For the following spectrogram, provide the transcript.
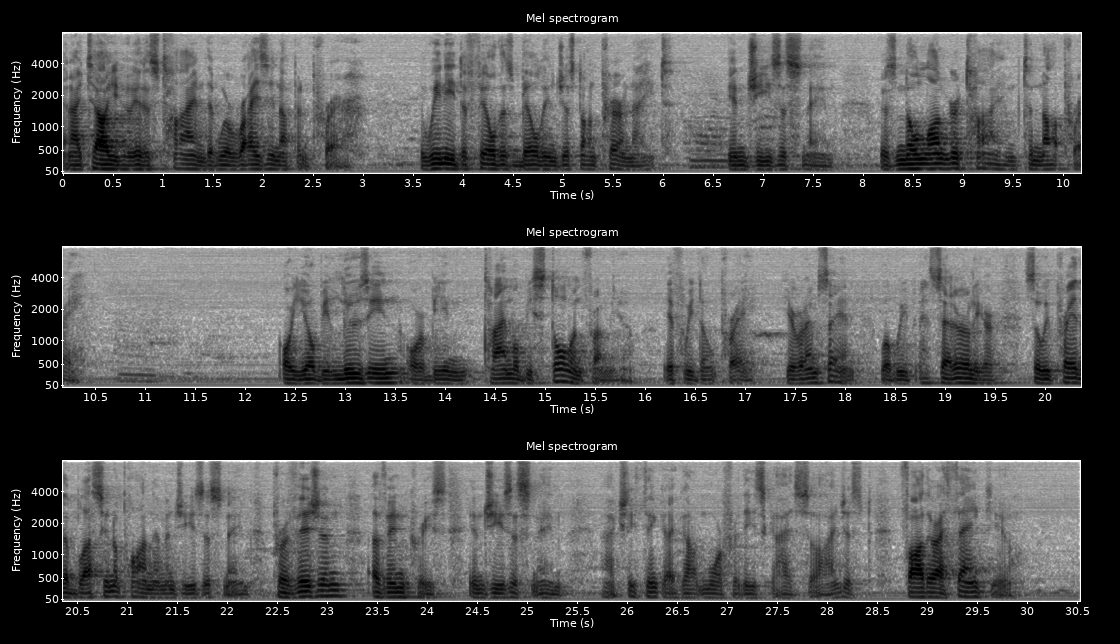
And I tell you, it is time that we're rising up in prayer. We need to fill this building just on prayer night in Jesus' name. There's no longer time to not pray. Or you'll be losing, or being, time will be stolen from you if we don't pray. Hear what I'm saying? What we said earlier. So we pray the blessing upon them in Jesus' name. Provision of increase in Jesus' name. I actually think I got more for these guys. So I just, Father, I thank you.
